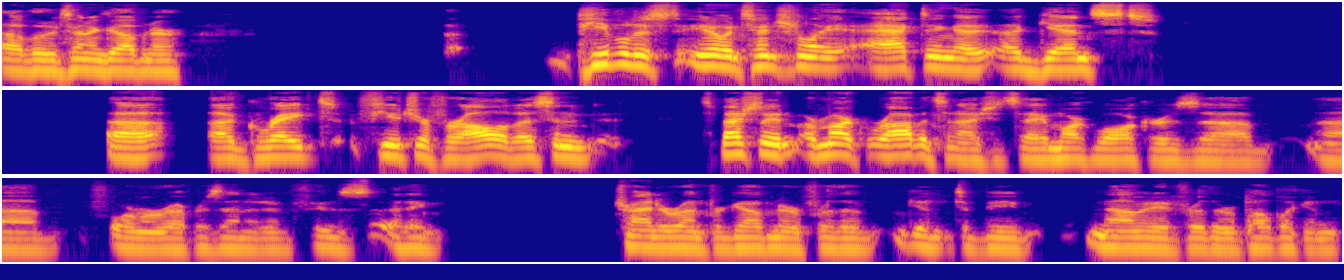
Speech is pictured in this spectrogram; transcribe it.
uh, Lieutenant Governor, people just you know intentionally acting a, against uh, a great future for all of us, and especially or Mark Robinson, I should say, Mark Walker's uh, uh, former representative, who's I think trying to run for governor for the to be nominated for the Republican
